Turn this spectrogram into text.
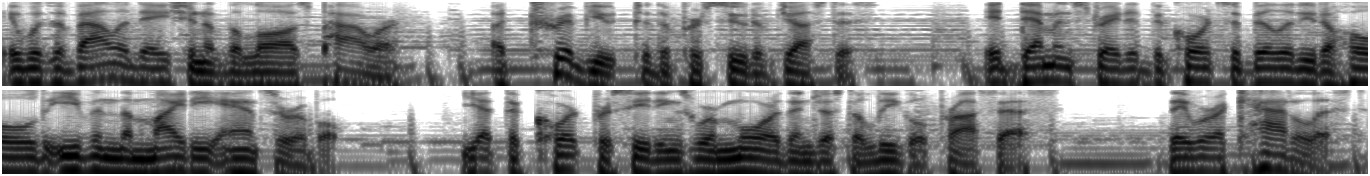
It was a validation of the law's power, a tribute to the pursuit of justice. It demonstrated the court's ability to hold even the mighty answerable. Yet the court proceedings were more than just a legal process. They were a catalyst,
